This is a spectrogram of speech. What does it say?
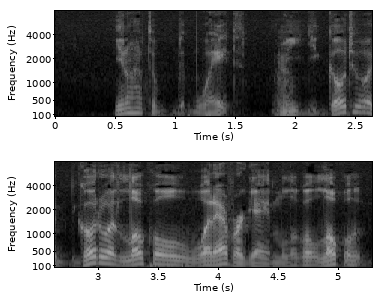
You don't have to wait. I mean, you go to a go to a local whatever game, local local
